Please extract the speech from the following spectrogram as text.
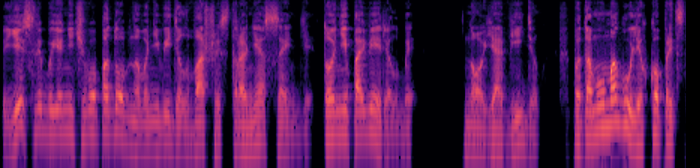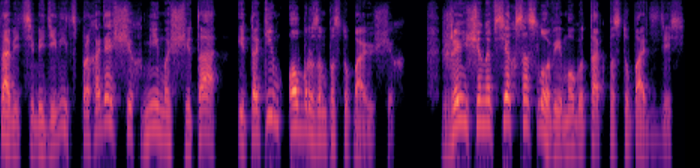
Если бы я ничего подобного не видел в вашей стране, Сэнди, то не поверил бы. Но я видел потому могу легко представить себе девиц, проходящих мимо щита и таким образом поступающих. Женщины всех сословий могут так поступать здесь.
